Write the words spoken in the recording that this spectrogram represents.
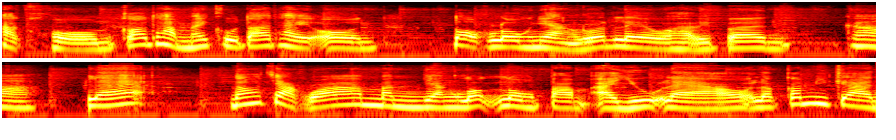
หักโหม ก็ทำให้กลูตาไทโอนตกลงอย่างรวดเร็วค่ะพี่เปิ้ลค่ะ และนอกจากว่ามันยังลดลงตามอายุแล้ว แล้วก็มีการ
